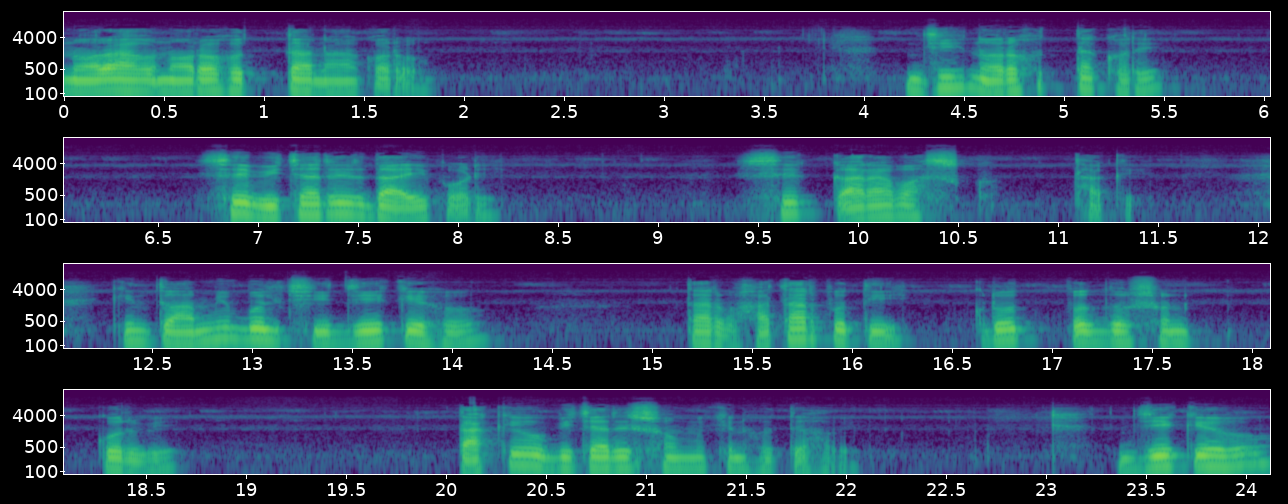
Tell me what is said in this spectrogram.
নরা, নরহত্যা না করো। যে নরহত্যা করে, সে বিচারের দায়ে পড়ে। সে কারাবাস থাকে। কিন্তু আমি বলছি, যে কেহ তার ভাতার প্রতি ক্রোধ প্রদর্শন করবে, তাকেও বিচারের সম্মুখীন হতে হবে। যে কেহ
